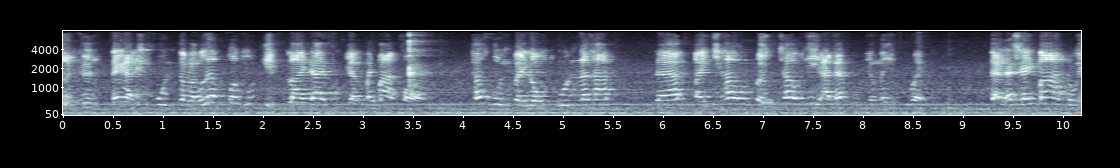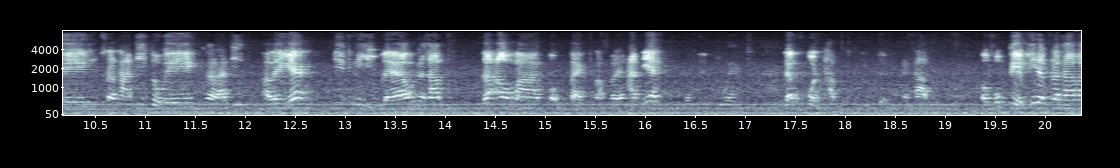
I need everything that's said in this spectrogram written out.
เกิดขึ้น ในขณะที่คุณกำลังเริ่มต้นธุรกิจรายได้คุณยังไม่มากพอถ้าคุณไปลงทุนนะครับนะครับไปเช่าตึกเช่าที่อันนั้นผมยังไม่เห็นด้วย แต่ถ้าใช้บ้าน ตัวเอง สถานที่ตัวเองสถานที่อะไรเงี้ยที่มีอยู่แล้วนะครับ แล้วเอามาตกแต่งกลับไปอันเนี้ยผมเห็นด้วย และควรทำจริงๆนะครับผมเปรียบเทียบนะครับ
